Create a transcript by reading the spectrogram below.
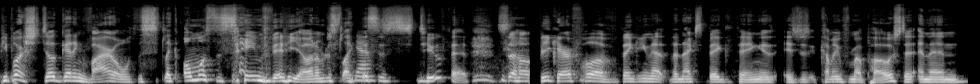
people are still getting viral with this, like almost the same video. And I'm just like, Yeah. this is stupid. So be careful of thinking that the next big thing is, is just coming from a post. And, and then,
